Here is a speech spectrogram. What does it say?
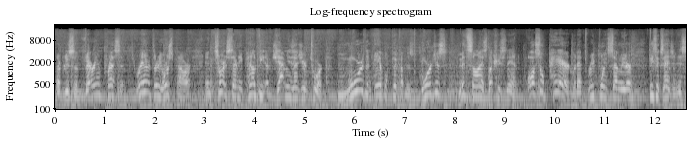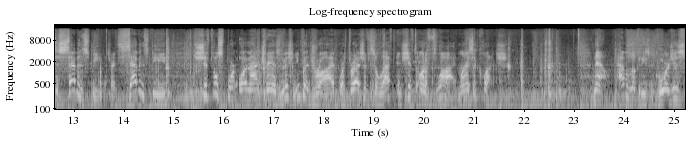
that produces a very impressive 330 horsepower and 270 pound-feet of Japanese engineered torque, more than ample pickup in this gorgeous mid-sized luxury sedan. Also paired with that 3.7 liter V6 engine is the 7-speed, that's right, 7-speed shiftable sport automatic transmission. You put drive or throw that shift to the left and shift on a fly, minus a clutch. Now, have a look at these gorgeous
